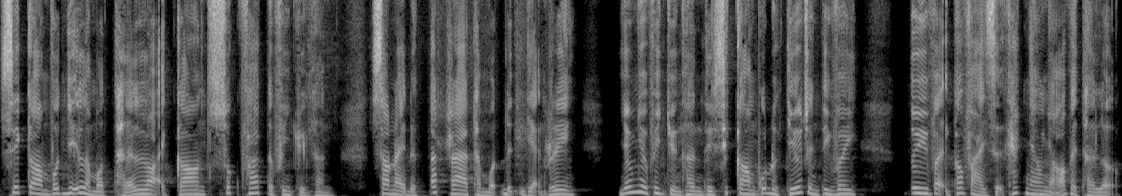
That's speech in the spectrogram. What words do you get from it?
Sitcom vốn dĩ là một thể loại con xuất phát từ phim truyền hình, sau này được tách ra thành một định dạng riêng – Giống như phim truyền hình thì sitcom cũng được chiếu trên TV, tuy vậy có vài sự khác nhau nhỏ về thời lượng.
